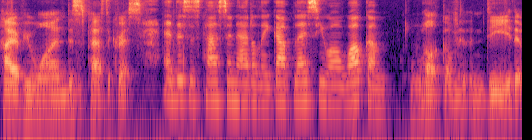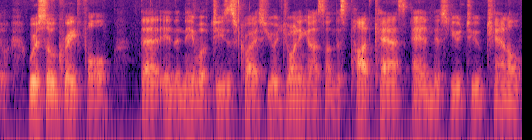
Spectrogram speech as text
Hi, everyone. This is Pastor Chris. And this is Pastor Natalie. God bless you all. Welcome. Welcome indeed. We're so grateful that in the name of Jesus Christ, you are joining us on this podcast and this YouTube channel.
